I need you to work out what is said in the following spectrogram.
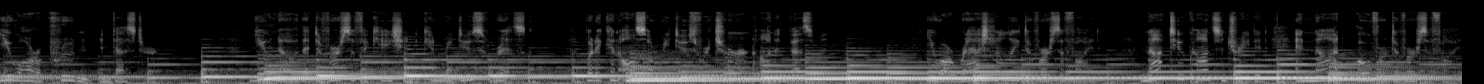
You are a prudent investor. That diversification can reduce risk, but it can also reduce return on investment. You are rationally diversified, not too concentrated, and not over diversified.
